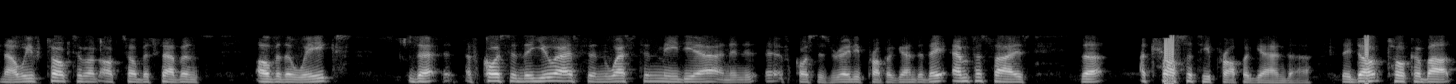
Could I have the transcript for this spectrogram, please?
Now we've talked about October 7th over the weeks the, of course, in the U.S. and Western media, and in, of course, Israeli propaganda, they emphasize the atrocity propaganda. They don't talk about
